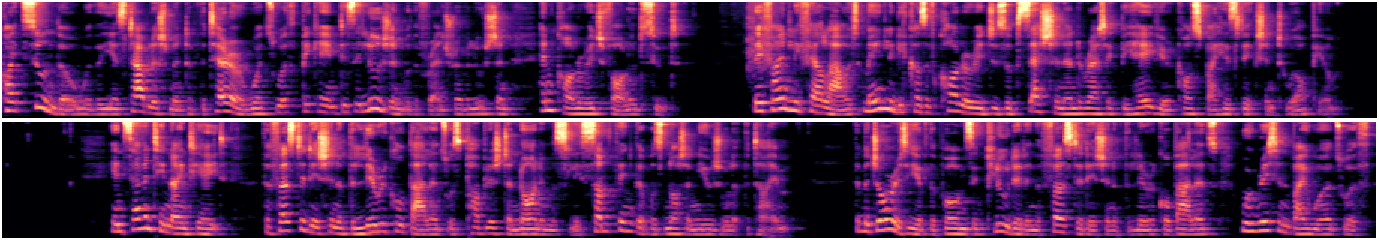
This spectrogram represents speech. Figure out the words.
Quite soon, though, with the establishment of the terror, Wordsworth became disillusioned with the French Revolution, and Coleridge followed suit. They finally fell out, mainly because of Coleridge's obsession and erratic behavior caused by his addiction to opium. In 1798, the first edition of the Lyrical Ballads was published anonymously, something that was not unusual at the time. The majority of the poems included in the first edition of the Lyrical Ballads were written by Wordsworth,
